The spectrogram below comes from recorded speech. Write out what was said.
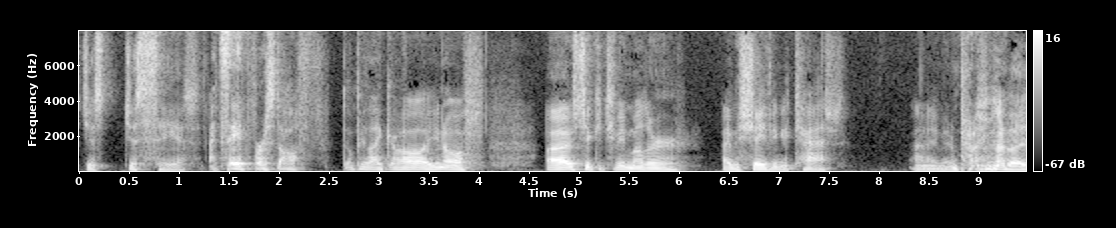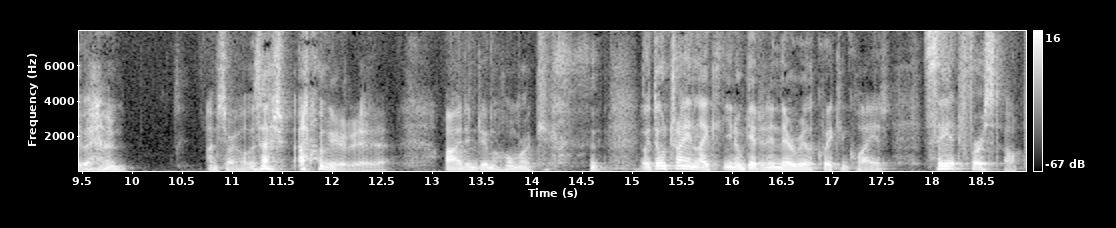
just, just say it and say it first off. Don't be like, oh, you know, I was speaking to my mother. I was shaving a cat and I'm I'm sorry, what was that? Oh, I didn't do my homework. Oh, don't try and like, you know, get it in there real quick and quiet. Say it first up.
